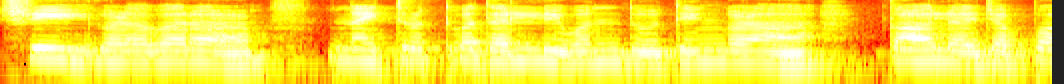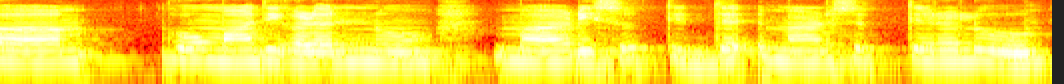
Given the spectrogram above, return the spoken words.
ಶ್ರೀಗಳವರ ನೇತೃತ್ವದಲ್ಲಿ ಒಂದು ತಿಂಗಳ ಕಾಲ ಜಪ ಹೋಮಾದಿಗಳನ್ನು ಮಾಡಿಸುತ್ತಿದ್ದ, ಮಾಡಿಸುತ್ತಿರಲು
